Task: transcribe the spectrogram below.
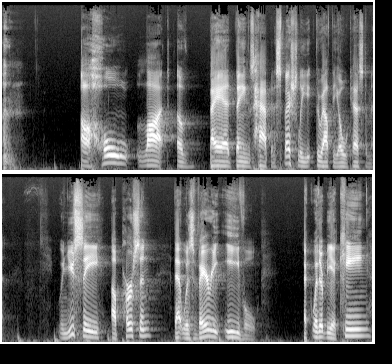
a whole lot of bad things happen, especially throughout the Old Testament. When you see a person that was very evil, whether it be a king,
